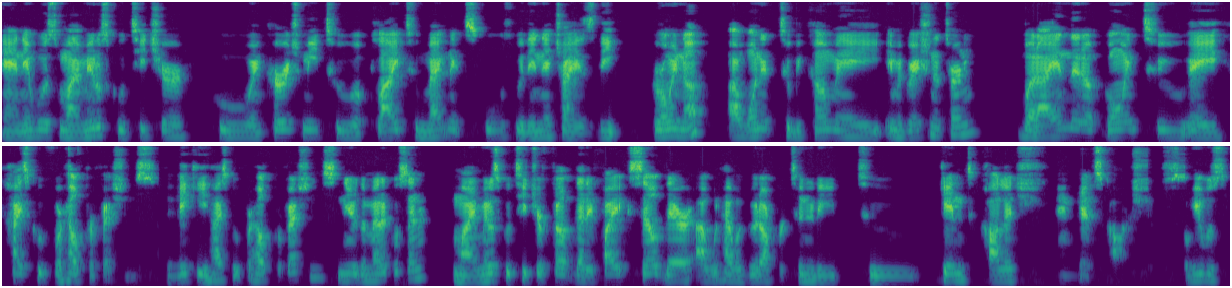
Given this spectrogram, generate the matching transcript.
and it was my middle school teacher who encouraged me to apply to magnet schools within HISD. Growing up, I wanted to become a immigration attorney, but I ended up going to a high school for health professions, DeBakey High School for Health Professions near the medical center. My middle school teacher felt that if I excelled there, I would have a good opportunity to get into college and get scholarships. So he was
